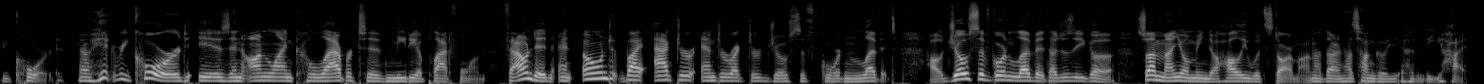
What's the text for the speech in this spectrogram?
Record。Now Hit Record is an online collaborative media platform founded and owned by actor and director Joseph Gordon-Levitt。好，Joseph Gordon-Levitt 他就是一个算蛮有名的 Hollywood star 嘛，那当然他唱歌也很厉害，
